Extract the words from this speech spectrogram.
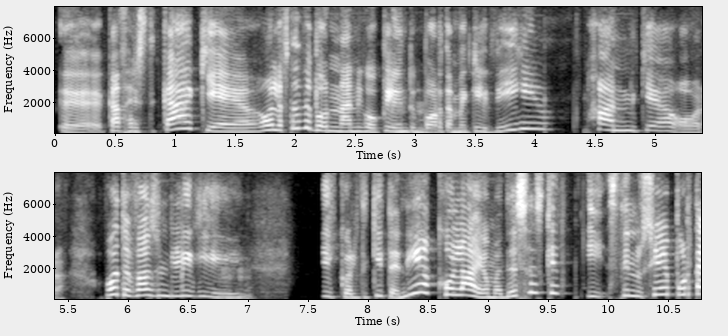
ε, καθαριστικά και όλα αυτά δεν μπορούν να ανοιγοκλίνουν την πόρτα με κλειδί, χάνουν και ώρα. Οπότε βάζουν λίγη η κολλητική ταινία, κολλάει ο Μεντεσές και η- στην ουσία η πόρτα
